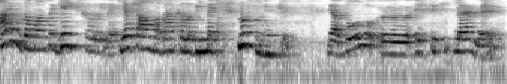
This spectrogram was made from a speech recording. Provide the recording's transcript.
aynı zamanda genç kalabilmek, yaş almadan kalabilmek nasıl mümkün? Ya doğru e, estetiklerle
